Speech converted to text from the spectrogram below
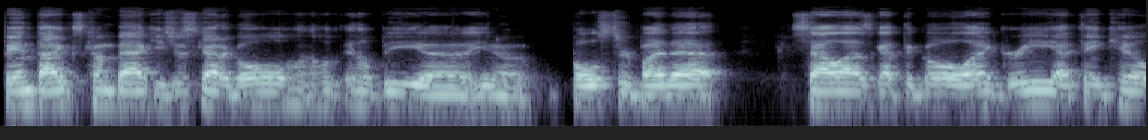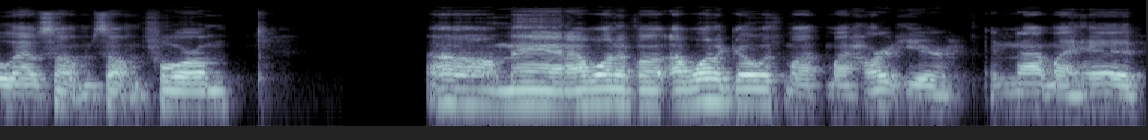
Van Dijk's come back. He's just got a goal. He'll, he'll be, uh, you know, bolstered by that. Salah's got the goal. I agree. I think he'll have something, something for him. Oh man, I want to, I want to go with my my heart here and not my head.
